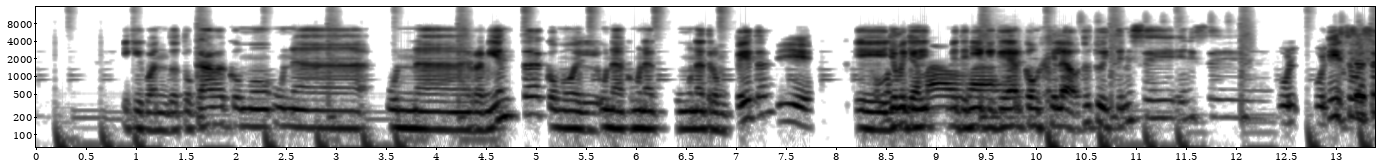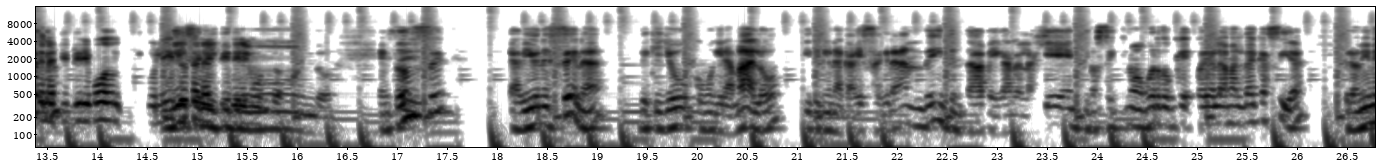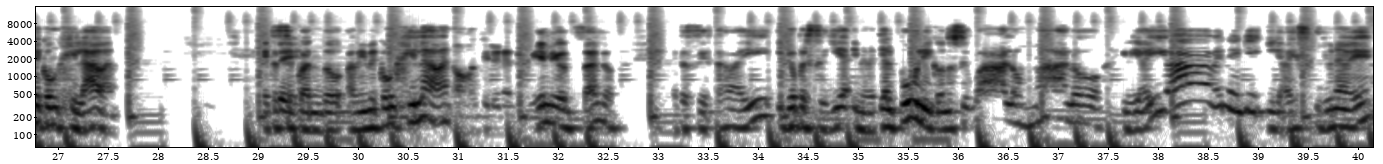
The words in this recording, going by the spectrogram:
Y que cuando tocaba como una, una herramienta, como, el, una, como, una, como una trompeta, Sí, eh, ¿Cómo yo me, quedé- tenía que quedar congelado. ¿Tú estuviste en ese, en ese Ul- Ulises montaje, en el? Titirimundo. Ulises, Ulises en el Titirimundo. Entonces, había una escena de que yo como que era malo y tenía una cabeza grande, intentaba pegarle a la gente, no sé, no me acuerdo qué, cuál era la maldad que hacía, pero a mí me congelaban. Entonces Sí. cuando a mí me congelaban, oh, pero era terrible, Gonzalo. Entonces estaba ahí y yo perseguía y me metía al público, entonces, guau, los malos. Y de ahí, ah, ven aquí. Y, a veces, y una vez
